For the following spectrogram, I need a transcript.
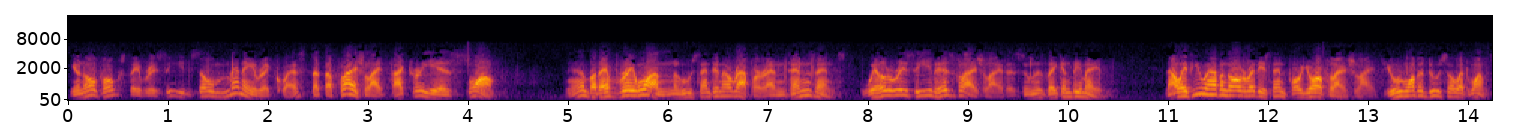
You know, folks, they've received so many requests that the flashlight factory is swamped. Yeah, but every one who sent in a wrapper and ten cents will receive his flashlight as soon as they can be made. Now, if you haven't already sent for your flashlight, you'll want to do so at once.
